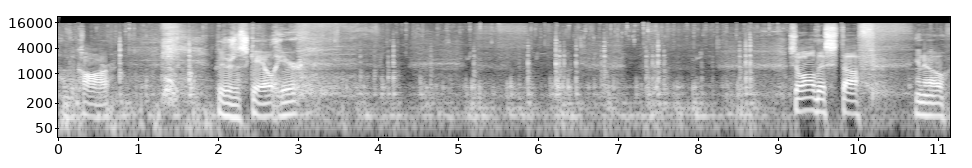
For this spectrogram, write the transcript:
of the car. Because there's a scale here. So all this stuff, you know,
